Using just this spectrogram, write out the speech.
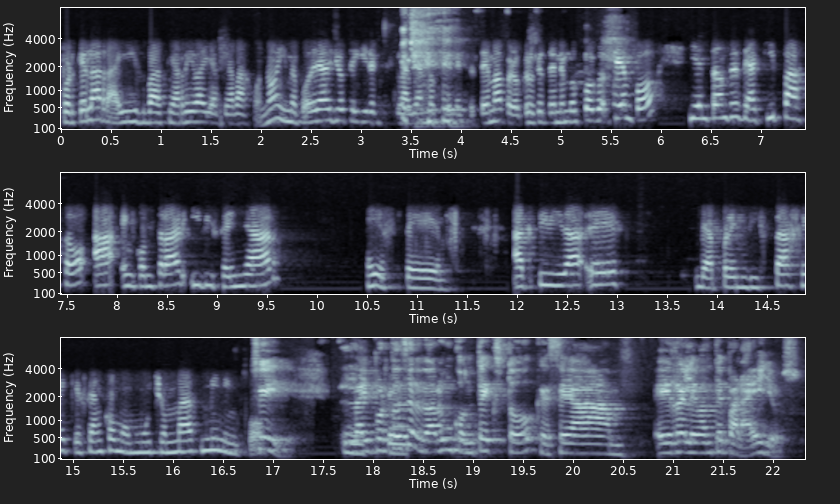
por qué la raíz va hacia arriba y hacia abajo, ¿no? Y me podría yo seguir explayando en este tema, pero creo que tenemos poco tiempo. Y entonces de aquí paso a encontrar y diseñar este, actividades de aprendizaje que sean como mucho más meaningful. Sí, la Este- importancia de dar un contexto que sea eh, relevante para ellos.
